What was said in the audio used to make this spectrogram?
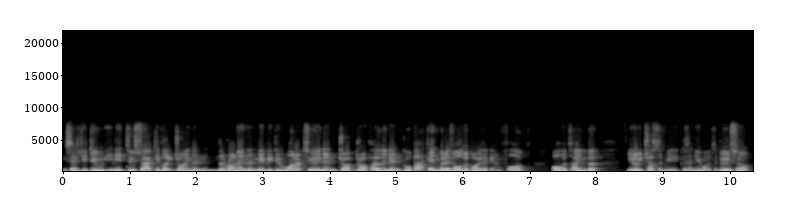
He says you do what you need to, so I could like join in the running and maybe do one or two and then drop out and then go back in, whereas all the boys are getting flogged all the time. But you know, he trusted me because I knew what to do. So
